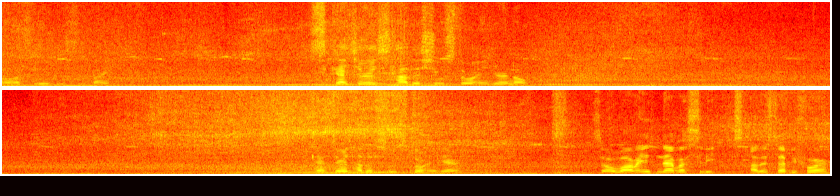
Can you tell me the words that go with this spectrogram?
Oh, CIBC Bank. Skechers have a shoe store in here now. Skechers has a shoe store in here. So Warrens never sleeps. As I said before,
